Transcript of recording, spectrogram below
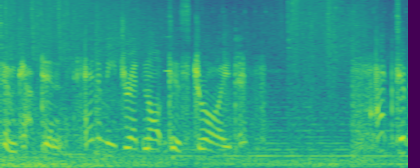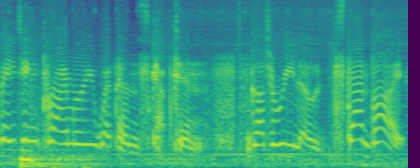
Captain. Enemy dreadnought destroyed. Activating primary weapons, Captain. Got to reload. Stand by.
